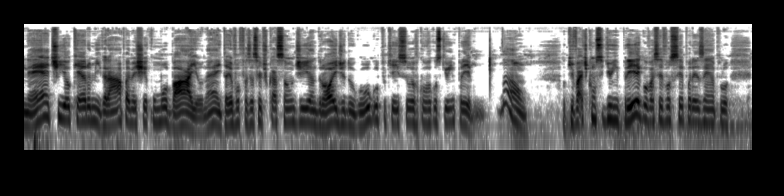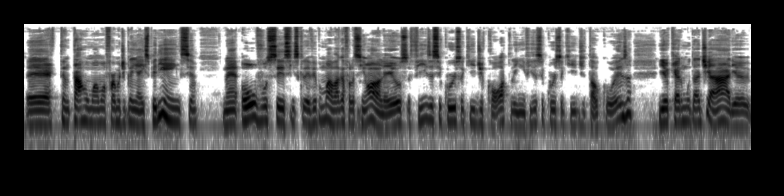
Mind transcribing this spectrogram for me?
.NET e eu quero migrar para mexer com mobile, né? Então eu vou fazer a certificação de Android do Google porque isso eu vou conseguir um emprego. Não. O que vai te conseguir o um emprego vai ser você, por exemplo, é, tentar arrumar uma forma de ganhar experiência, né? Ou você se inscrever para uma vaga e falar assim, olha, eu fiz esse curso aqui de Kotlin, fiz esse curso aqui de tal coisa e eu quero mudar de área.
